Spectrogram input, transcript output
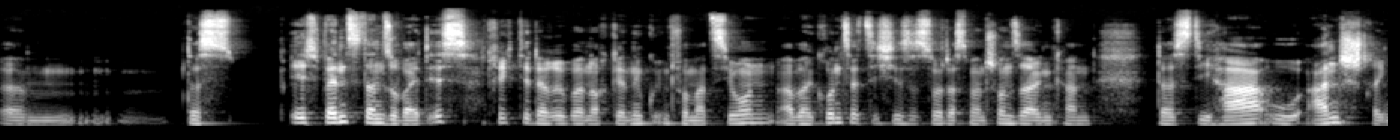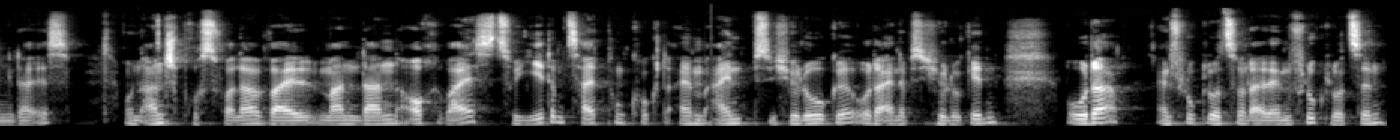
Ähm, das ist, wenn es dann soweit ist, kriegt ihr darüber noch genug Informationen. Aber grundsätzlich ist es so, dass man schon sagen kann, dass die HU anstrengender ist und anspruchsvoller, weil man dann auch weiß, zu jedem Zeitpunkt guckt einem ein Psychologe oder eine Psychologin oder ein Fluglotse oder eine Fluglotsin,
